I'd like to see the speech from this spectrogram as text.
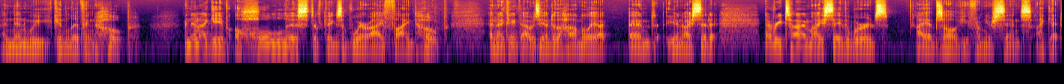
And then we can live in hope. And then I gave a whole list of things of where I find hope. And I think that was the end of the homily. I, and, you know, I said, every time I say the words, I absolve you from your sins, I get,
